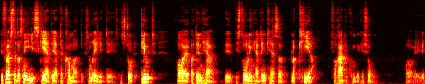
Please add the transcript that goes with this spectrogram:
det første der sådan egentlig sker, det er, at der kommer som regel et, øh, et stort glimt, og, og den her bestråling her, den kan altså blokere for radiokommunikation. Og øh,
